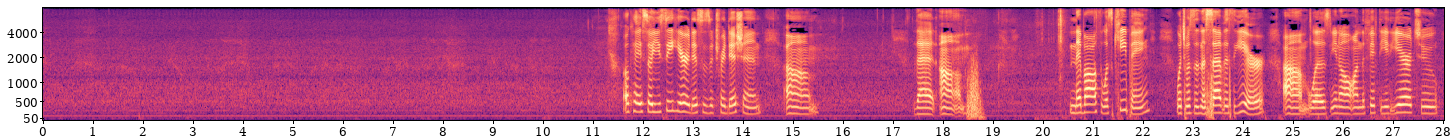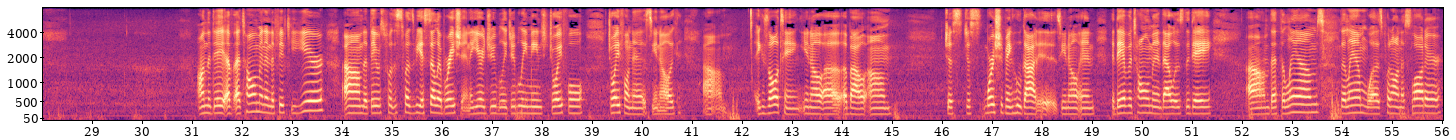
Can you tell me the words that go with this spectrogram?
Okay, so you see here, this is a tradition um, that um, Naboth was keeping, which was in the seventh year, um, was, you know, on the 50th year to on the day of atonement in the 50th year um, that they were supposed, supposed to be a celebration a year of jubilee. Jubilee means joyful joyfulness you know um, exalting, you know, uh, about um, just just worshiping who God is, you know. And the Day of Atonement, that was the day um, that the lambs, the lamb was put on a slaughter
